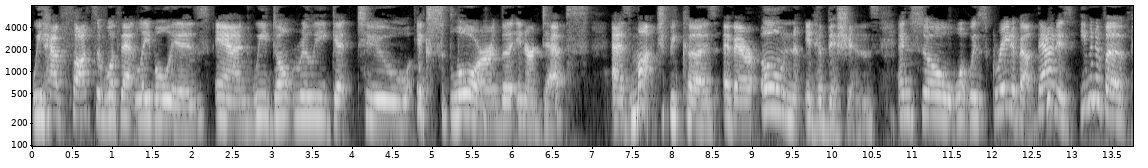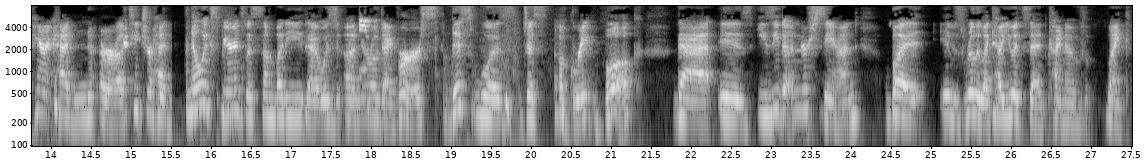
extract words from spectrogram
we have thoughts of what that label is, and we don't really get to explore the inner depths as much because of our own inhibitions. And so what was great about that is even if a parent had no, or a teacher had no experience with somebody that was uh, neurodiverse, this was just a great book that is easy to understand, but it was really like how you had said, kind of like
